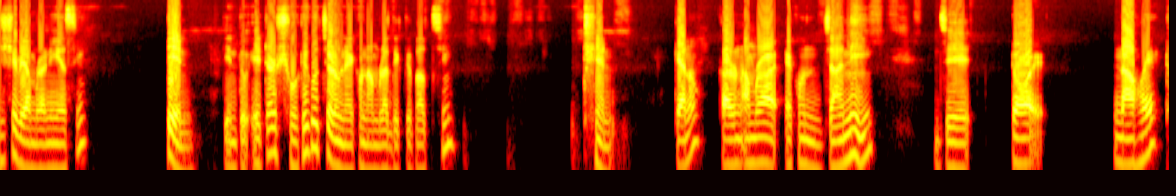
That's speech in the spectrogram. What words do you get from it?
হিসেবে আমরা নিয়েছি টেন কিন্তু এটার সঠিক উচ্চারণ এখন আমরা দেখতে পাচ্ছি টেন কেন? কারণ আমরা এখন জানি যে ট না হয়ে ঠ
